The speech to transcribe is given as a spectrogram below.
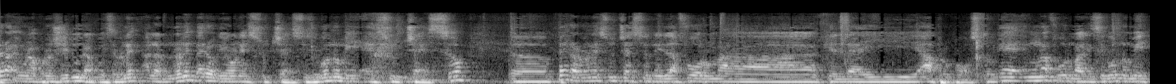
però è una procedura questa non è, allora non è vero che non è successo secondo me è successo eh, però non è successo nella forma che lei ha proposto, che è una forma che secondo me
